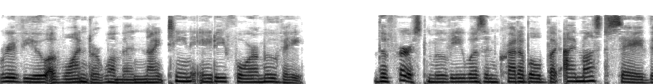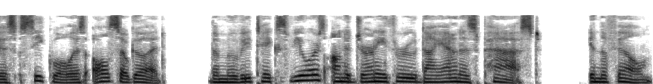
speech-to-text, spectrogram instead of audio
Review of Wonder Woman 1984 movie. The first movie was incredible but I must say this sequel is also good. The movie takes viewers on a journey through Diana's past. In the film,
